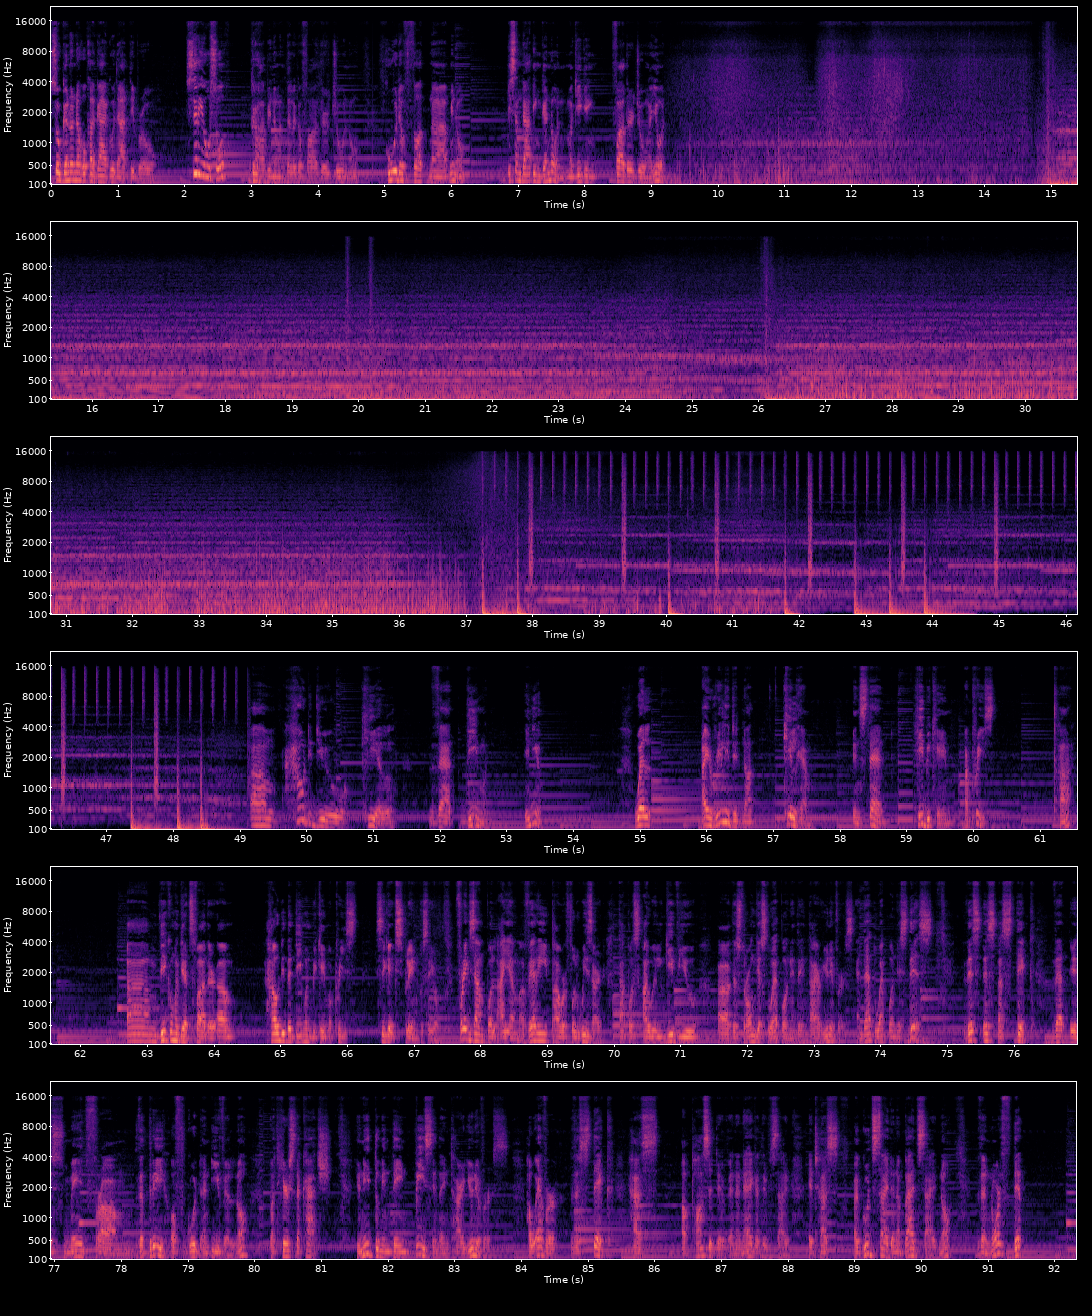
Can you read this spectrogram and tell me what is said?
So, ganun ako kagago dati, bro. Seryoso? Grabe naman talaga, Father Joe, no? Who would have thought na, you know, isang dating ganon, magiging Father Joe ngayon? Um, how did you kill that demon in you? Well, I really did not kill him. Instead, he became a priest. Huh? Um, di ko magets, Father. Um, how did the demon become a priest? Sige, explain ko sa'yo. For example, I am a very powerful wizard, tapos I will give you uh, the strongest weapon in the entire universe. And that weapon is this. This is a stick that is made from the tree of good and evil, no? But here's the catch. You need to maintain peace in the entire universe. However, the stick has a positive and a negative side. It has a good side and a bad side, no? The north tip,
